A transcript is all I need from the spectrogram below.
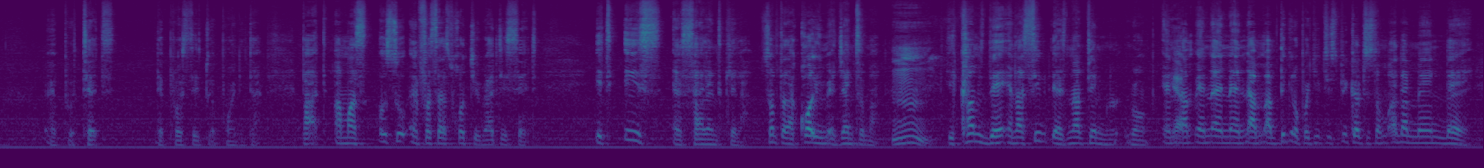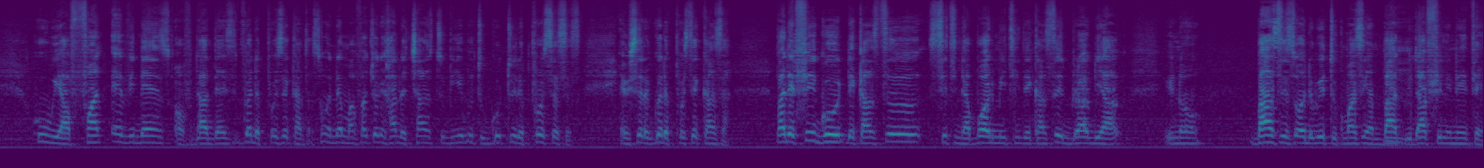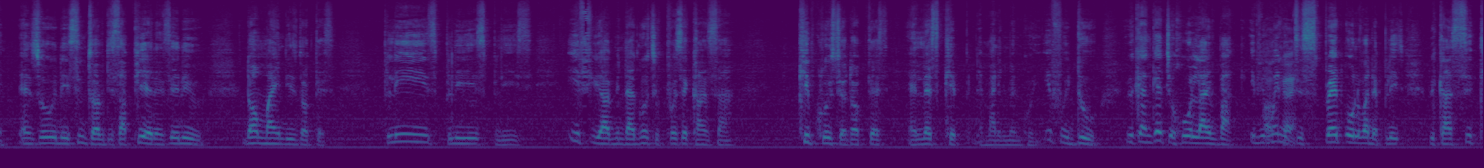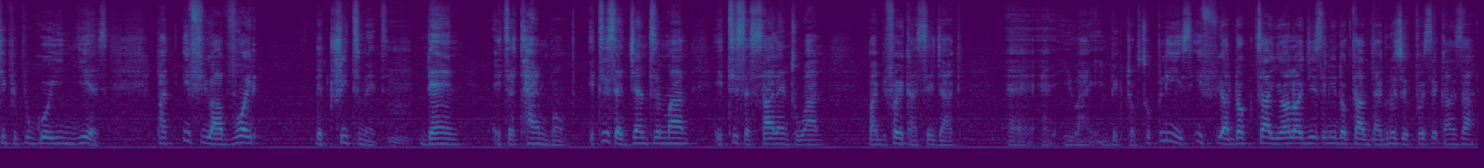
uh, protect the prostate to a point in time. But I must also emphasize what you rightly said. It is a silent killer. Sometimes I call him a gentleman. Mm. He comes there and I see there's nothing wrong. And, I'm, and, and, and I'm, I'm taking opportunity to speak out to some other men there who we have found evidence of that there's got the prostate cancer. Some of them have actually had a chance to be able to go through the processes and we said they've got the prostate cancer. But they feel good, they can still sit in their board meeting, they can still drive their, you know, buses all the way to Kumasi and back mm. without feeling anything. And so they seem to have disappeared and said, you don't mind these doctors. Please, please, please, if you have been diagnosed with prostate cancer, keep close to your doctors and let's keep the management going. If we do, we can get your whole life back. Even okay. when it is spread all over the place, we can still keep people going years. But if you avoid the treatment, mm. then it's a time bomb. It is a gentleman, it is a silent one, but before you can say, Jack, uh, uh, you are in big trouble. So please, if you are a doctor, urologist, any doctor have diagnosed with prostate cancer,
